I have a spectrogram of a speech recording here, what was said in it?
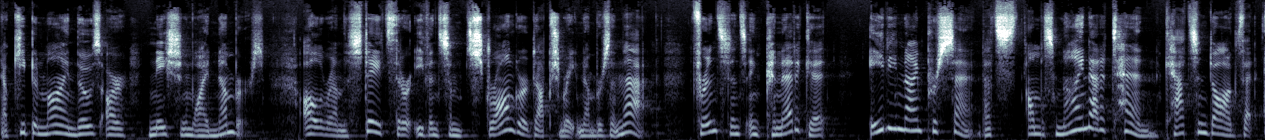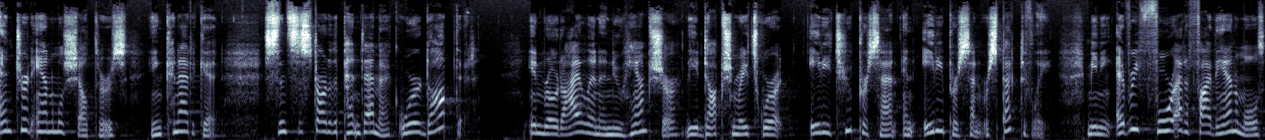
Now, keep in mind, those are nationwide numbers. All around the states, there are even some stronger adoption rate numbers than that. For instance, in Connecticut, 89%, that's almost 9 out of 10 cats and dogs that entered animal shelters in Connecticut since the start of the pandemic were adopted. In Rhode Island and New Hampshire, the adoption rates were at 82% and 80% respectively, meaning every four out of five animals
